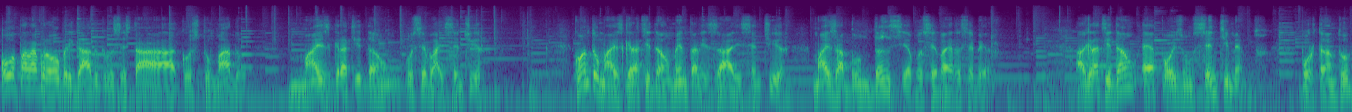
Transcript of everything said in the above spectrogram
ou a palavra obrigado que você está acostumado, mais gratidão você vai sentir. Quanto mais gratidão mentalizar e sentir, mais abundância você vai receber. A gratidão é, pois, um sentimento. Portanto,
